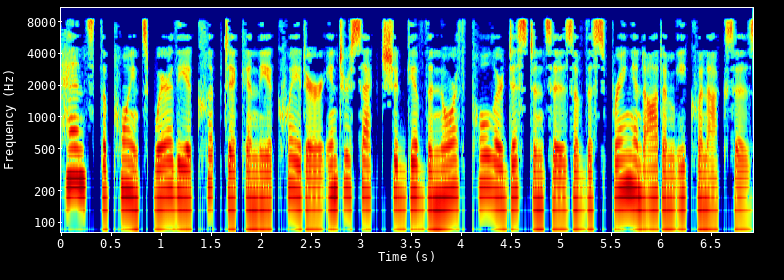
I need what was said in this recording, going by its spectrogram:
Hence the points where the ecliptic and the equator intersect should give the north polar distances of the spring and autumn equinoxes.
